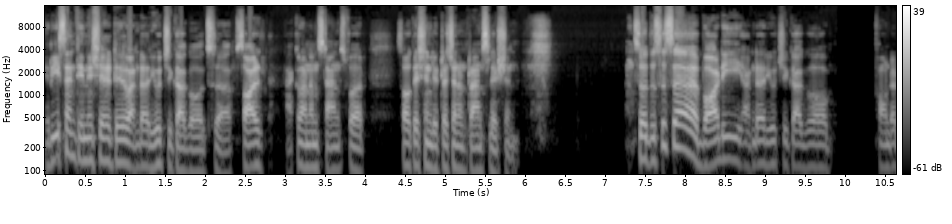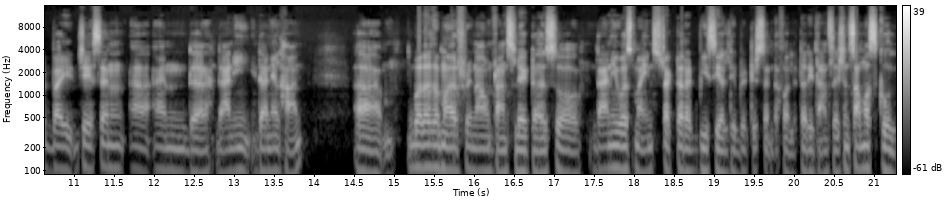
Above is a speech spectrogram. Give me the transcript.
recent initiative under U Chicago. It's, uh, SALT acronym stands for South Asian Literature and Translation. So, this is a body under U Chicago founded by Jason uh, and uh, Danny Daniel Hahn um, both of them are renowned translators. So Danny was my instructor at BCLT, British Center for Literary Translation Summer School.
